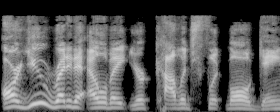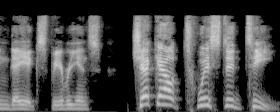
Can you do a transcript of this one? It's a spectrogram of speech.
Are you ready to elevate your college football game day experience? Check out Twisted Tea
